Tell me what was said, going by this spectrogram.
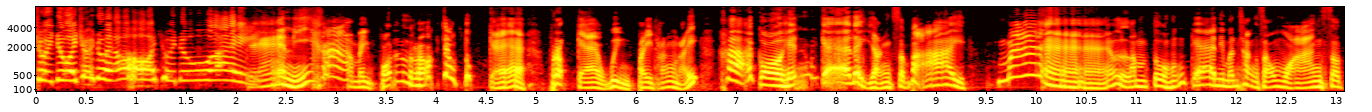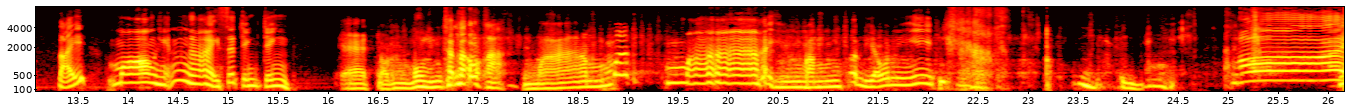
ช่วยด้วย ช่วยด้วย โอ้ยช่วยด้วย แกหนีข้าไม่พ้นหรอกเจ้าตุ๊กแก เพราะแกวิ่งไปทางไหนข้าก็เห็นแกได้อย่างสบายแม่ลำตัวของแกนี่มันช่างสว่างสดใสมองเห็นง่ายซะจริง ๆ แกจนมุมฉันแล้วล่ะ มามามาให้มัมซะเดี๋ยวนี้ โอ้ย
